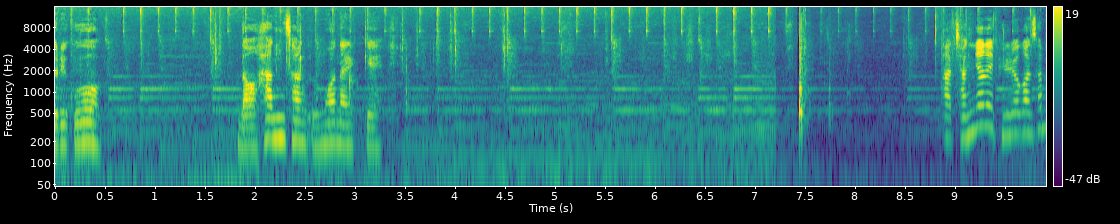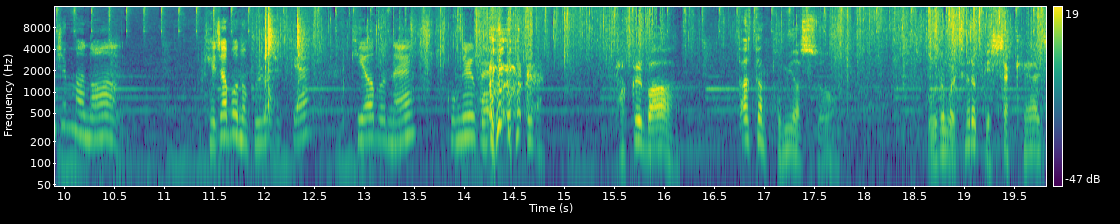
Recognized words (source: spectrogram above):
그리고 너 항상 응원할게. 아, 작년에 빌려간 30만 원 계좌번호 불러줄게. 기업은행 010 밖을 봐. 따뜻한 봄이었어. 모든 걸 새롭게 시작해야지.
